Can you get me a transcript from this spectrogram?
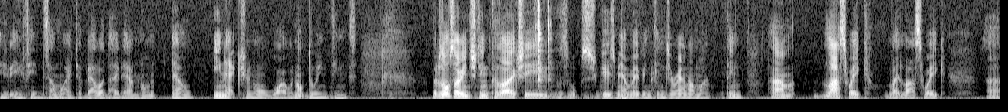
if in some way to validate our non our inaction or why we're not doing things. But it's also interesting because I actually was, oops, excuse me, I'm moving things around on my thing. Um, last week, late last week, uh,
